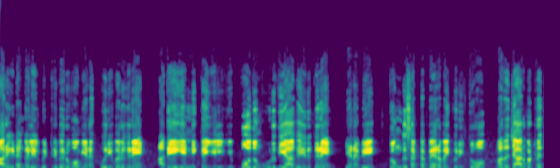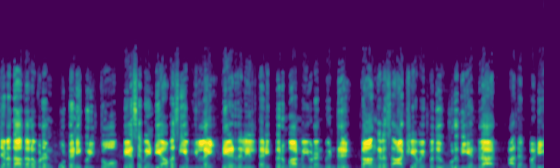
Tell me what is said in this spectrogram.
ஆறு இடங்களில் வெற்றி பெறுவோம் என கூறி வருகிறேன். அதே எண்ணிக்கையில் இப்போதும் உறுதியாக இருக்கிறேன். எனவே தொங்கு சட்டப்பேரவை குறித்தோ மதச்சார்பற்ற ஜனதாதளவுடன் கூட்டணி குறித்தோ பேச வேண்டிய அவசியம் இல்லை. தேர்தலில் தனிப்பெரும்பான்மையுடன் வென்று காங்கிரஸ் ஆட்சி அமைப்பது உறுதி என்றார். அதன்படி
